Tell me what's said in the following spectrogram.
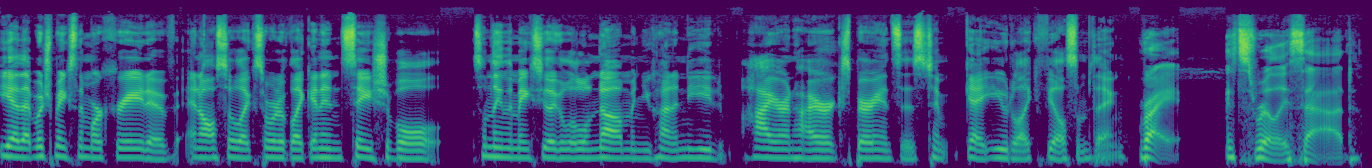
yeah, that which makes them more creative and also like sort of like an insatiable something that makes you like a little numb and you kind of need higher and higher experiences to get you to like feel something. Right. It's really sad.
